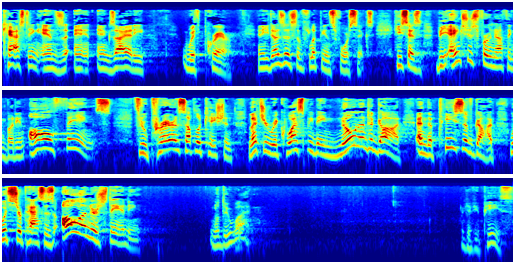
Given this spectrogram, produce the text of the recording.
casting anxiety with prayer. And he does this in Philippians 4 6. He says, Be anxious for nothing, but in all things, through prayer and supplication, let your requests be made known unto God, and the peace of God, which surpasses all understanding, will do what? Will give you peace.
